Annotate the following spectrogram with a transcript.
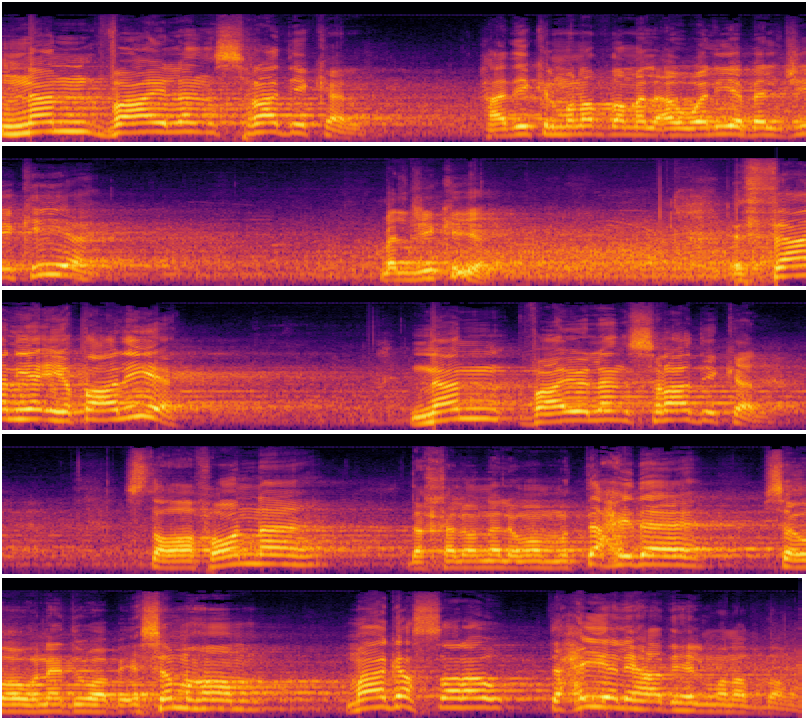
Nonviolence Radical هذيك المنظمة الأولية بلجيكية. بلجيكية. الثانية إيطالية. Nonviolence Radical استضافونا دخلونا الأمم المتحدة سووا ندوة باسمهم. ما قصروا. تحية لهذه المنظمة.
